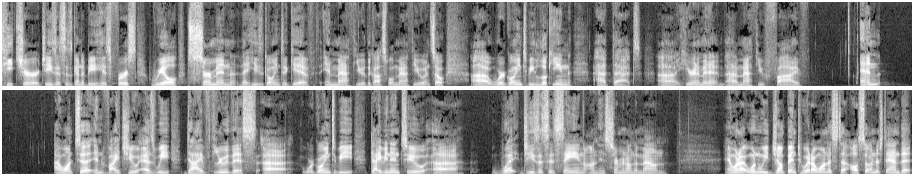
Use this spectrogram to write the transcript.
teacher Jesus is going to be, his first real sermon that he's going to give in Matthew, the Gospel of Matthew. And so uh, we're going to be looking at that uh, here in a minute, uh, Matthew 5. And I want to invite you as we dive through this. Uh, we're going to be diving into uh, what Jesus is saying on his Sermon on the Mount. And when, I, when we jump into it, I want us to also understand that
